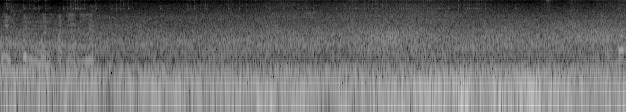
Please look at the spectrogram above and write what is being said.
อุ้ย ขึ้นเหมือนประเด็นเลยเห็นปะ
